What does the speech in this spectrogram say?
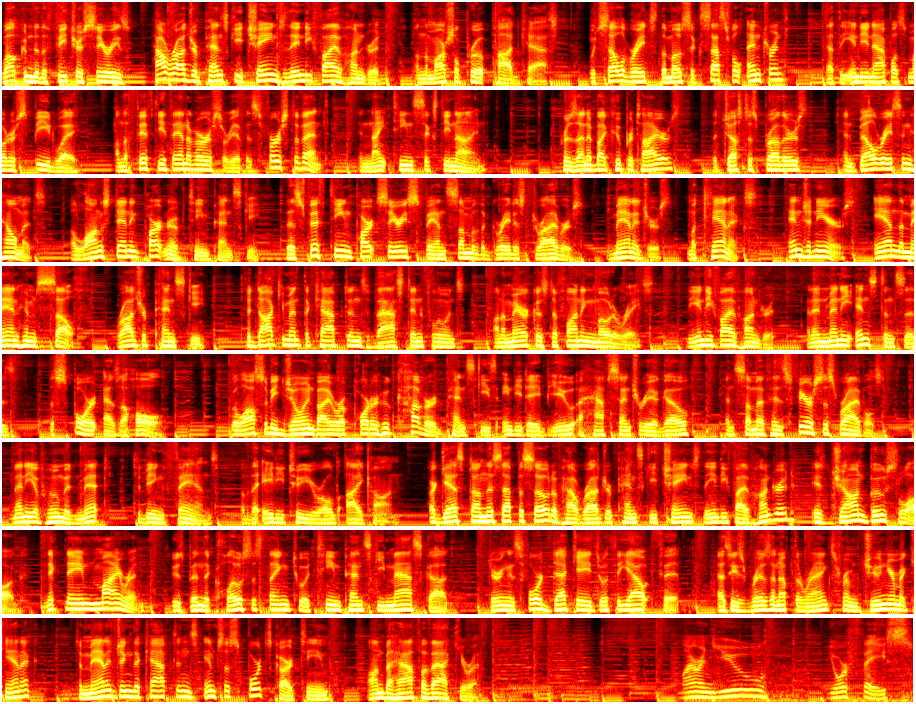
Welcome to the feature series How Roger Penske Changed the Indy 500 on the Marshall Pruett podcast, which celebrates the most successful entrant at the Indianapolis Motor Speedway on the 50th anniversary of his first event in 1969. Presented by Cooper Tires, the Justice Brothers, and Bell Racing Helmets, a long standing partner of Team Penske. This 15 part series spans some of the greatest drivers, managers, mechanics, engineers, and the man himself, Roger Penske, to document the captain's vast influence on America's defining motor race, the Indy 500, and in many instances, the sport as a whole. We'll also be joined by a reporter who covered Penske's Indy debut a half century ago and some of his fiercest rivals, many of whom admit to being fans of the 82 year old icon. Our guest on this episode of How Roger Penske Changed the Indy 500 is Jon Bouslog, nicknamed Myron, who's been the closest thing to a Team Penske mascot during his four decades with the outfit, as he's risen up the ranks from junior mechanic to managing the captain's IMSA sports car team on behalf of Acura. Myron, you, your face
